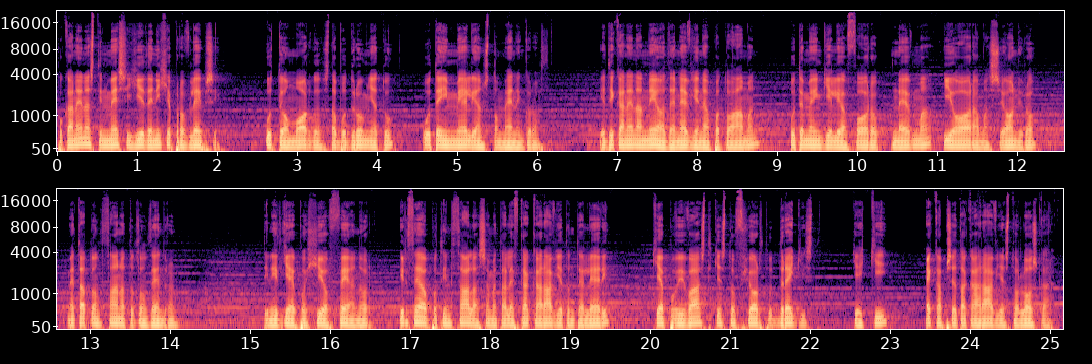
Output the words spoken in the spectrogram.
που κανένας στην μέση γη δεν είχε προβλέψει, ούτε ο Μόργκοθ στα μπουντρούμια του, ούτε η Μέλιαν στο Μένεγκροθ. Γιατί κανένα νέο δεν έβγαινε από το Άμαν, ούτε με εγγελιαφόρο πνεύμα ή όραμα σε όνειρο, μετά τον θάνατο των δέντρων. Την ίδια εποχή ο Φέανορ ήρθε από την θάλασσα με τα λευκά καράβια των Τελέρι και αποβιβάστηκε στο φιόρ του Ντρέγκιστ και εκεί έκαψε τα καράβια στο Λόσγαρ.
